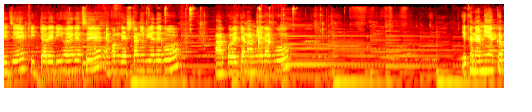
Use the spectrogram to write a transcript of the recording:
এই যে ক্ষীরটা রেডি হয়ে গেছে, এখন গ্যাসটা নিভিয়ে দেব। আর কড়াইটা নামিয়ে রাখব। এখানে আমি এক কাপ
